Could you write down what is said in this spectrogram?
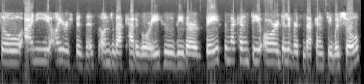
So any Irish business under that category who's either based in that county or delivers in that county will show,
